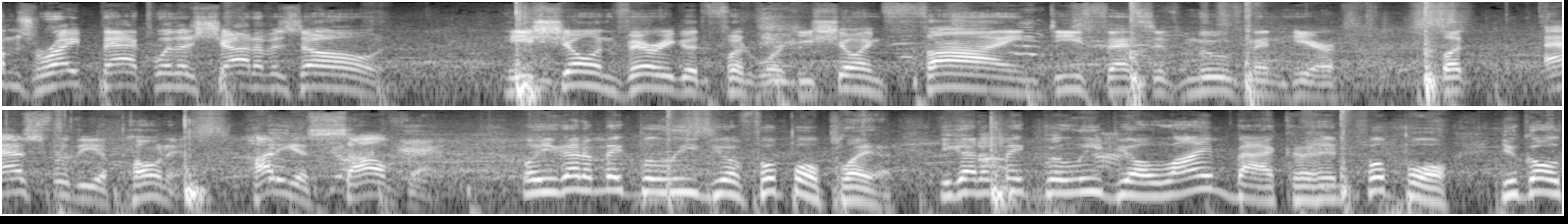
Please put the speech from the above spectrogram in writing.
Comes right back with a shot of his own. He's showing very good footwork. He's showing fine defensive movement here. But as for the opponent, how do you solve that? Well, you got to make believe you're a football player. You got to make believe you're a linebacker in football. You go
